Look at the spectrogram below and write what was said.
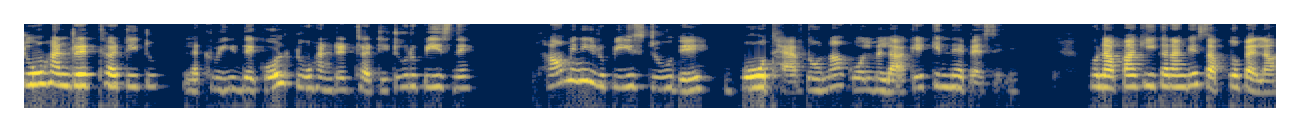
232 ਲਖਵੀਰ ਦੇ ਕੋਲ 232 ਰੁਪੀਸ ਨੇ ਹਾਊ ਮਨੀ ਰੁਪੀਸ ਡੂ ਦੇ ਬੋਥ ਹੈਵ ਦੋਨਾਂ ਕੋਲ ਮਿਲਾ ਕੇ ਕਿੰਨੇ ਪੈਸੇ ਨੇ ਹੁਣ ਆਪਾਂ ਕੀ ਕਰਾਂਗੇ ਸਭ ਤੋਂ ਪਹਿਲਾਂ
